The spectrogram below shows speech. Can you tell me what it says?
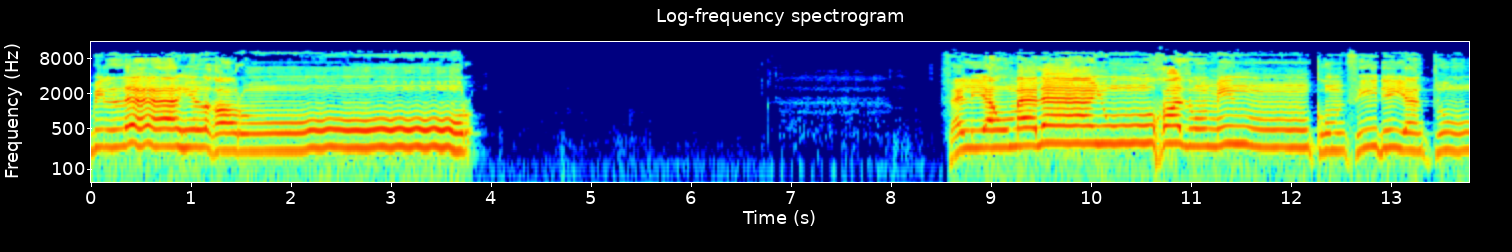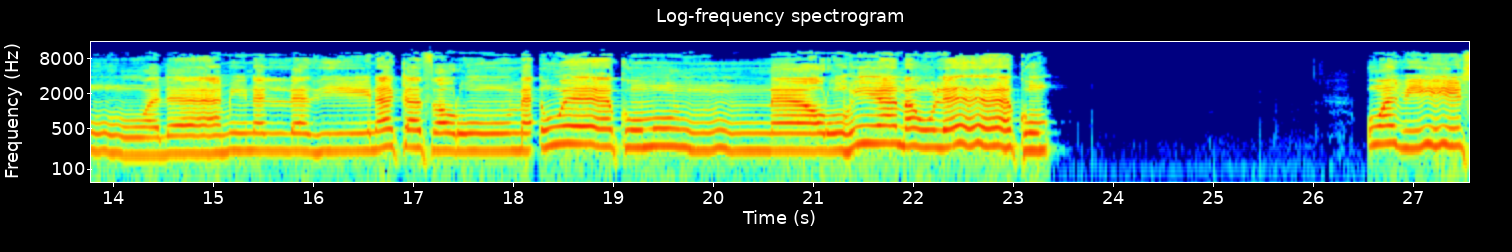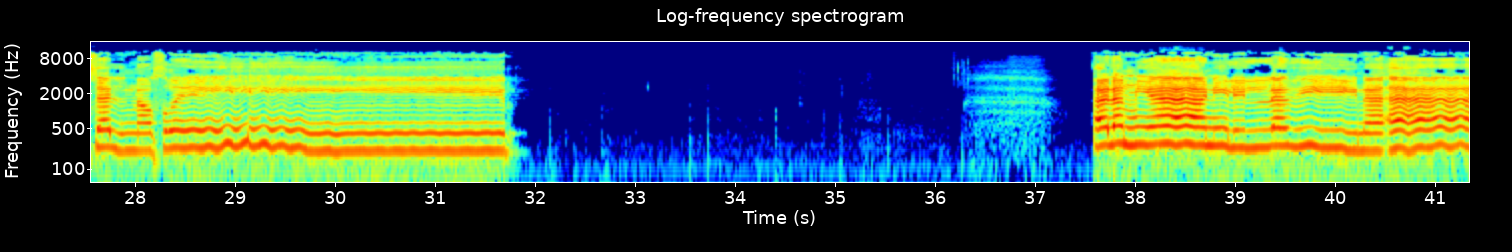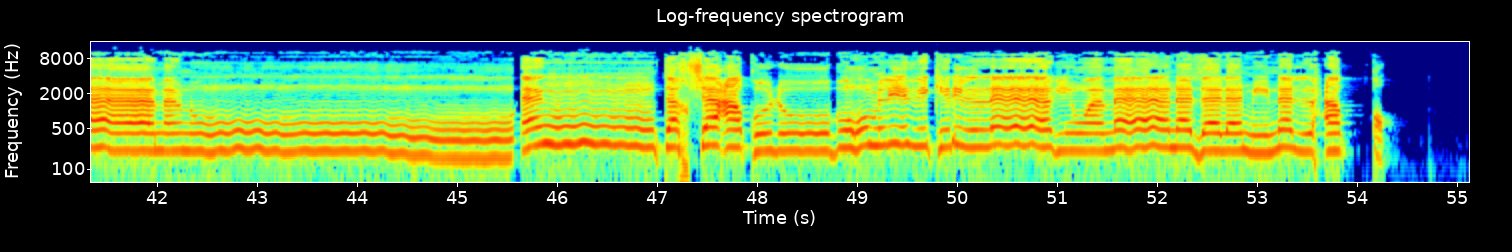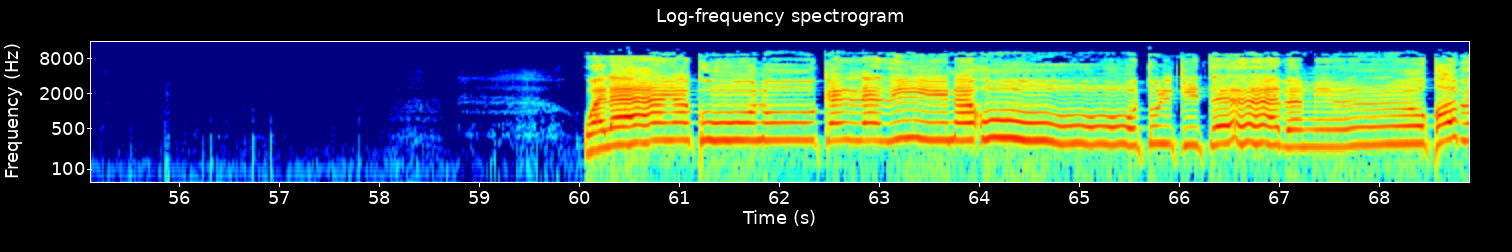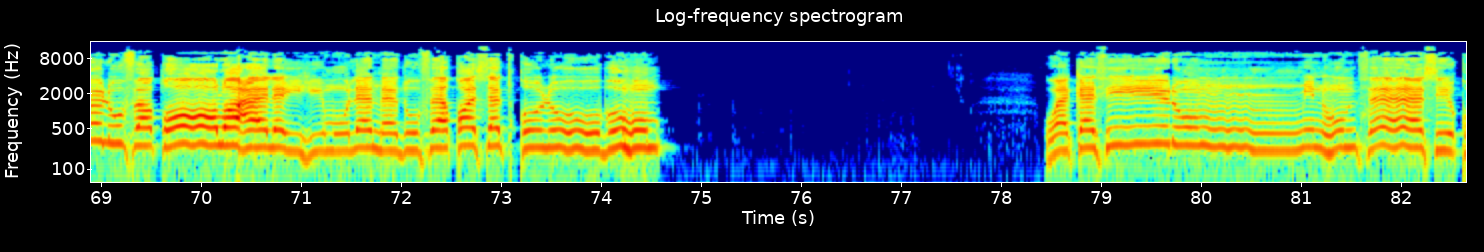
بالله الغرور. فاليوم لا يؤخذ منكم فدية ولا من الذين كفروا مأواكم النار هي مولاكم. وبئس المصير. ألم يان للذين آمنوا أن تخشع قلوبهم لذكر الله وما نزل من الحق ولا يكونوا كالذين أوتوا الكتاب من قبل فطال عليهم لمد فقست قلوبهم وكثير منهم فاسقون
